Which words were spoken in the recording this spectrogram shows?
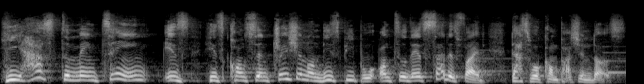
He has to maintain his, his concentration on these people until they're satisfied. That's what compassion does.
